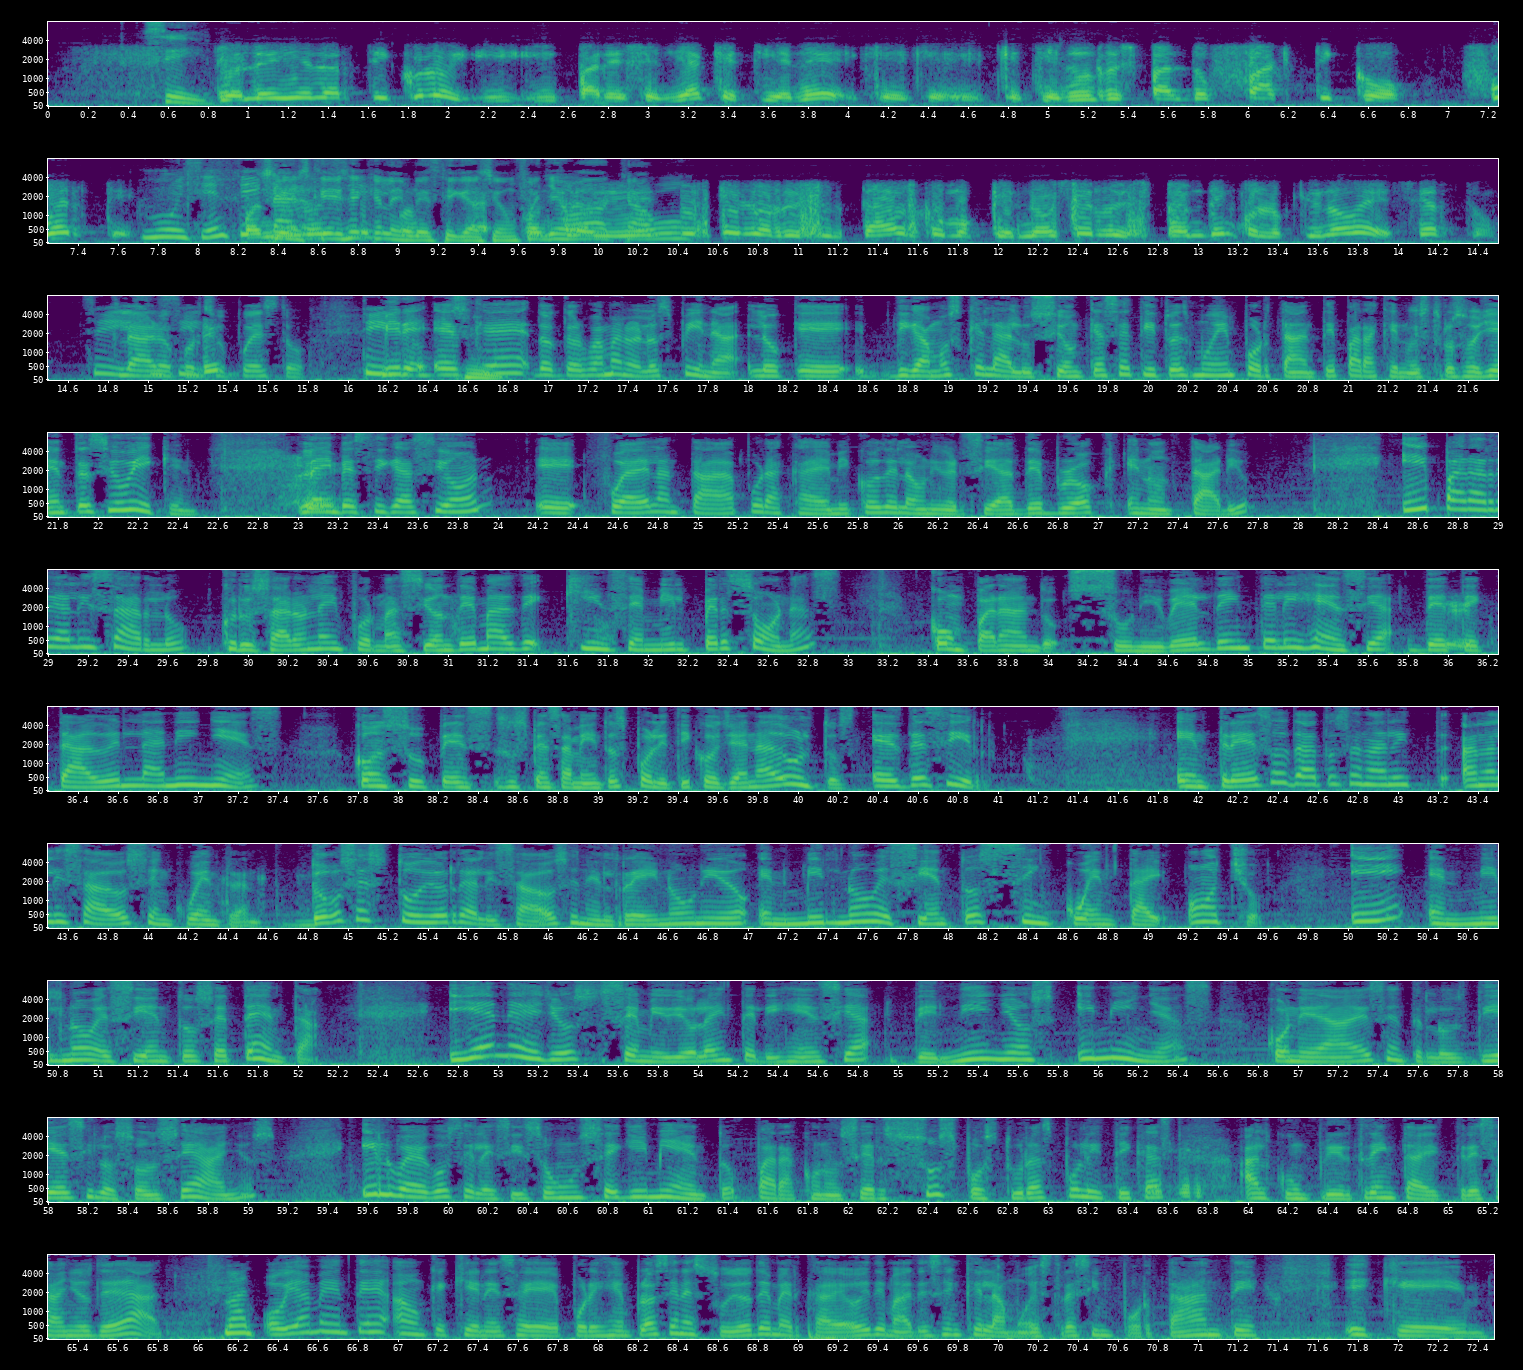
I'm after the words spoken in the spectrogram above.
Sí. Yo leí el artículo y, y parecería que tiene que, que, que tiene un respaldo fáctico fuerte. Muy científico. Sí, es que dice que la investigación fue llevada a cabo- Es que los resultados como que no se responden con lo que uno ve, ¿cierto? Sí, Claro, sí, por sí. supuesto. Tito. Mire, es Sí. que, doctor Juan Manuel Ospina, lo que, digamos que la alusión que hace Tito es muy importante para que nuestros oyentes se ubiquen. La investigación eh, fue adelantada por académicos de la Universidad de Brock en Ontario. Y para realizarlo, cruzaron la información de más de 15 mil personas, comparando su nivel de inteligencia detectado en la niñez con su sus pensamientos políticos ya en adultos. Es decir, entre esos datos anali- analizados se encuentran dos estudios realizados en el Reino Unido en 1958 y en 1970. Y en ellos se midió la inteligencia de niños y niñas con edades entre los 10 y los 11 años y luego se les hizo un seguimiento para conocer sus posturas políticas al cumplir 33 años de edad. Obviamente, aunque quienes, eh, por ejemplo, hacen estudios de mercadeo y demás dicen que la muestra es importante y que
